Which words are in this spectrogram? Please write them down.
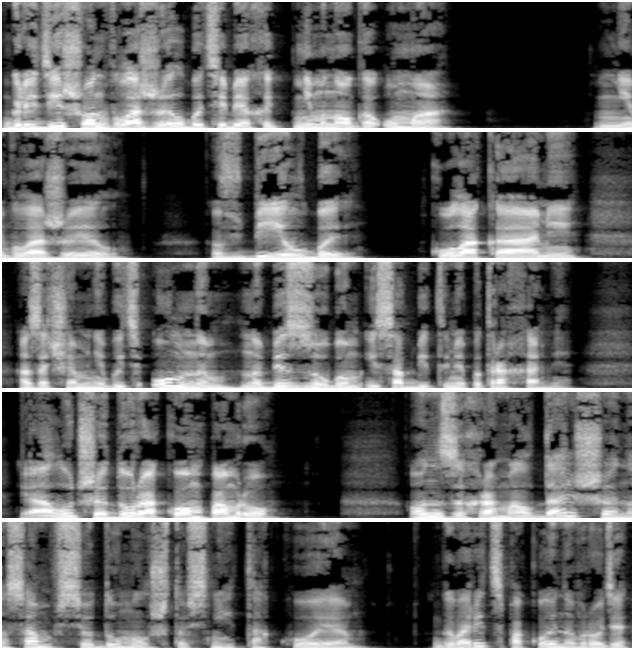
Глядишь, он вложил бы тебе хоть немного ума". Не вложил, вбил бы кулаками. А зачем мне быть умным, но беззубым и с отбитыми потрохами? Я лучше дураком помру, он захромал дальше, но сам все думал, что с ней такое. Говорит спокойно вроде,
